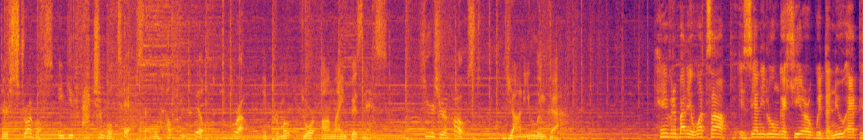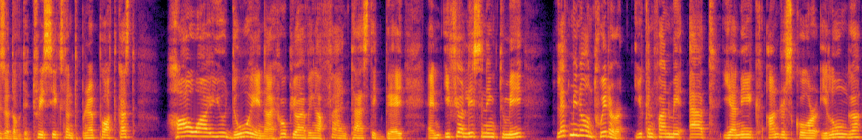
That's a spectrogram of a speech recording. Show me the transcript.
their struggles, and give actionable tips that will help you build, grow, and promote your online business. Here's your host, Yannick Ilunga. Hey everybody, what's up? It's Yannick Ilunga here with a new episode of the 360 Entrepreneur Podcast. How are you doing? I hope you're having a fantastic day. And if you're listening to me, let me know on Twitter. You can find me at Yannick underscore Ilunga.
